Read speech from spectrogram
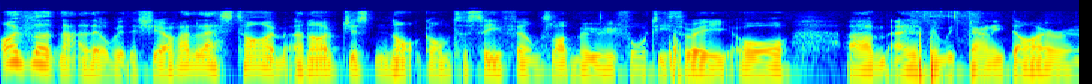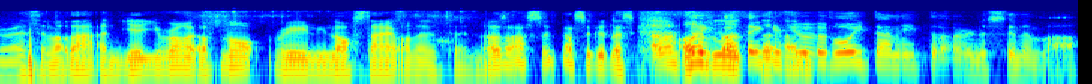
I've learnt that a little bit this year. I've had less time, and I've just not gone to see films like Movie 43 or um, anything with Danny Dyer in or anything like that. And yeah, you're right. I've not really lost out on anything. That's, that's, a, that's a good lesson. And I think, I think that, if you um, avoid Danny Dyer in the cinema,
